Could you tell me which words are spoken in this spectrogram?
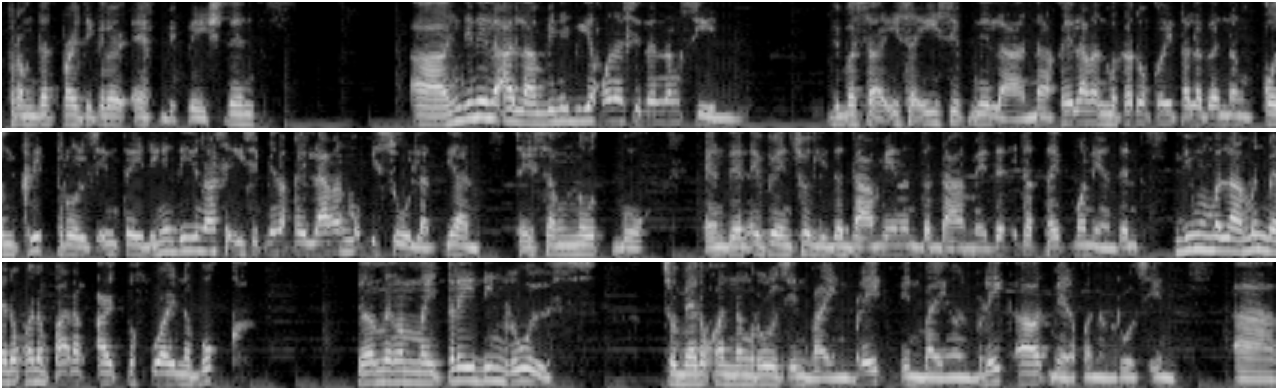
from that particular FB page. Then uh, hindi nila alam binibigyan ko na sila ng seed 'di ba sa isa isip nila na kailangan magkaroon kayo talaga ng concrete rules in trading. Hindi 'yun nasa isip nila, kailangan mo isulat 'yan sa isang notebook and then eventually dadami ng dadami, then ita-type mo na yan. Then hindi mo malaman meron ka ng parang art of war na book. 'Di ba? May, may trading rules. So meron ka ng rules in buying break, in buying on breakout, meron ka ng rules in uh,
